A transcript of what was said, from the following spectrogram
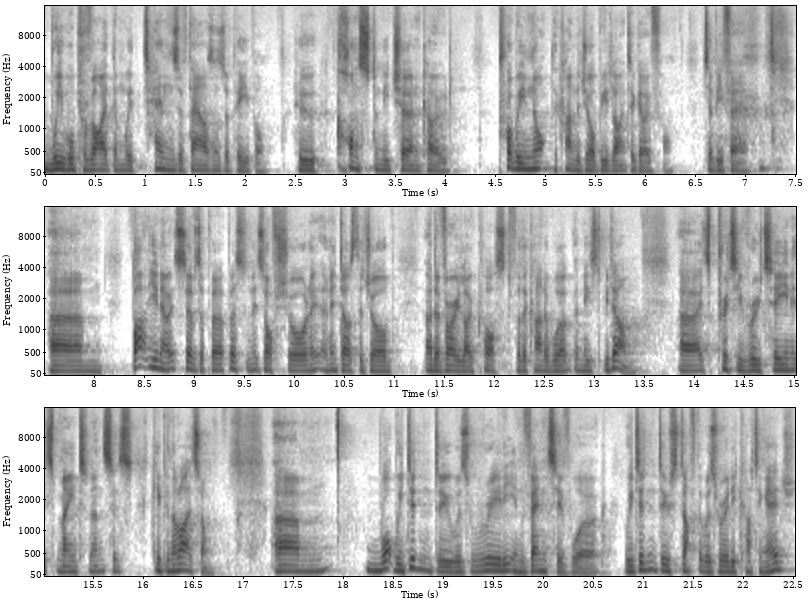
we will provide them with tens of thousands of people who constantly churn code. Probably not the kind of job you'd like to go for, to be fair. Um, but you know, it serves a purpose and it's offshore and it, and it, does the job at a very low cost for the kind of work that needs to be done. Uh, it's pretty routine, it's maintenance, it's keeping the lights on. Um, what we didn't do was really inventive work. We didn't do stuff that was really cutting edge.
